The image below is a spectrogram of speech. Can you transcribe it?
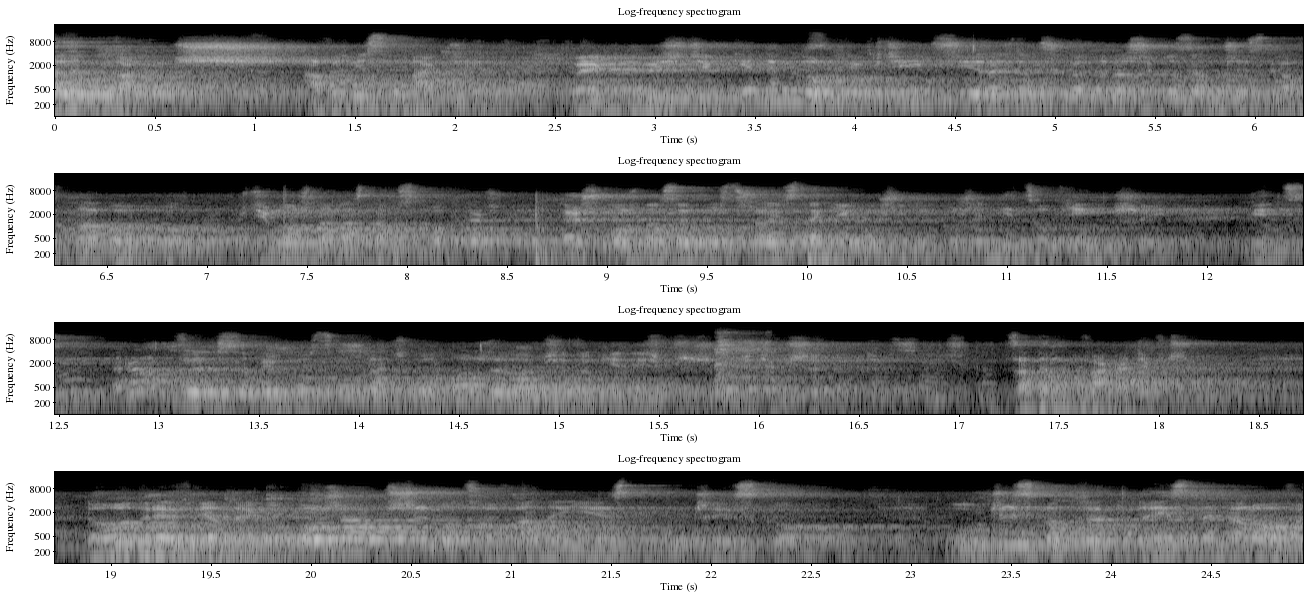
Zatem uwaga, a wy mnie słuchajcie, bo jak gdybyście kiedykolwiek chcieli przyjechać na przykład do naszego zamczyska w Malborku, gdzie można nas tam spotkać, też można sobie postrzelać z takiej uszy, tylko że nieco większej. Więc radzę sobie posłuchać, bo może wam się to kiedyś w przyszłości przydać. Zatem uwaga dziewczyny. Do drewnianego łoża przymocowane jest łuczysko. Łuczysko tutaj jest metalowe,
